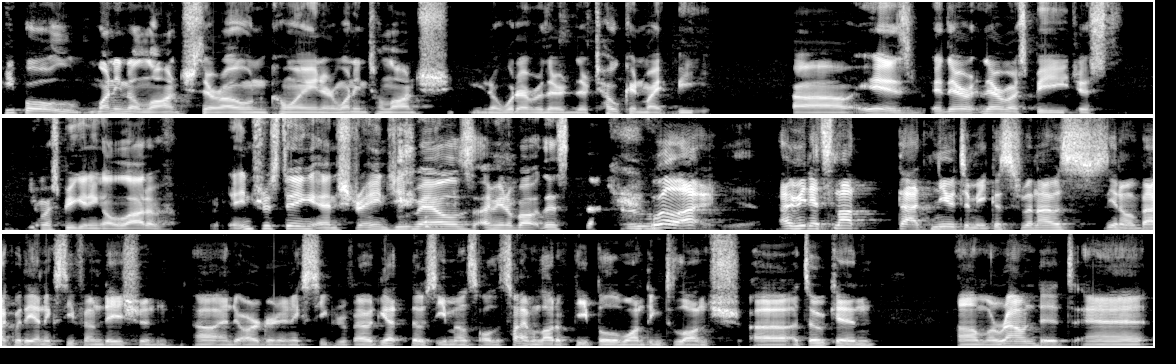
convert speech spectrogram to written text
people wanting to launch their own coin or wanting to launch, you know, whatever their, their token might be, uh, is there there must be just you must be getting a lot of interesting and strange emails. I mean, about this. Well, I I mean, it's not that new to me because when I was you know back with the NXT Foundation uh, and the Ardor NXT group, I would get those emails all the time. A lot of people wanting to launch uh, a token um, around it and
